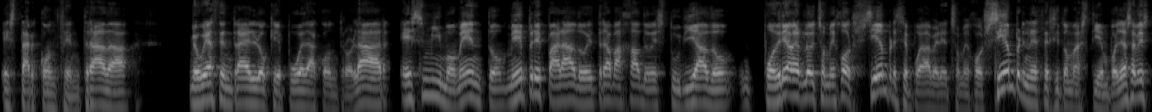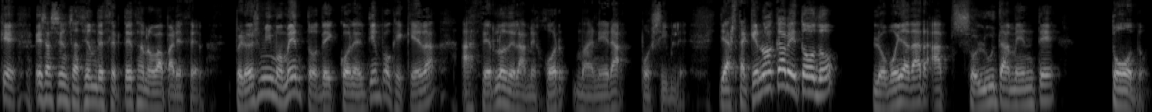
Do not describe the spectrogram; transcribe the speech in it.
estar concentrada, me voy a centrar en lo que pueda controlar, es mi momento, me he preparado, he trabajado, he estudiado, podría haberlo hecho mejor, siempre se puede haber hecho mejor, siempre necesito más tiempo, ya sabéis que esa sensación de certeza no va a aparecer, pero es mi momento de, con el tiempo que queda, hacerlo de la mejor manera posible. Y hasta que no acabe todo, lo voy a dar absolutamente todo.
